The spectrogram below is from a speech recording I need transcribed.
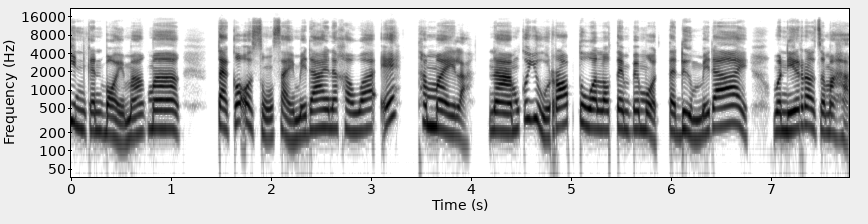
ยินกันบ่อยมากๆ แต่ก็อดสงสัยไม่ได้นะคะว่า เอ๊ะทำไมล่ะ น้ำก็อยู่รอบตัวเราเต็มไปหมด แต่ดื่มไม่ได้ วันนี้เราจะมาหา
